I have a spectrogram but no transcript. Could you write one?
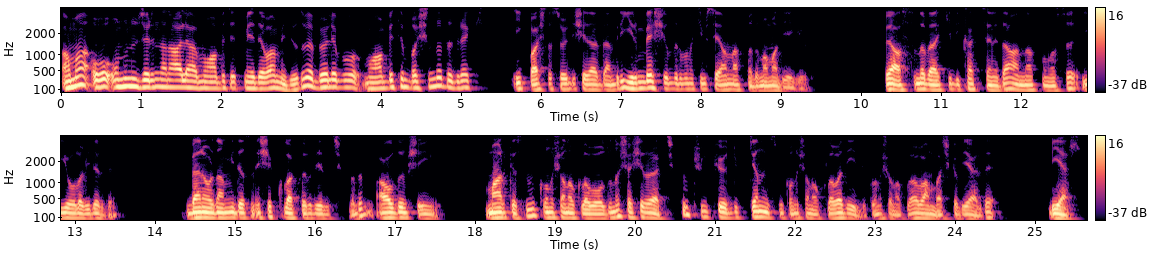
Ama o onun üzerinden hala muhabbet etmeye devam ediyordu ve böyle bu muhabbetin başında da direkt ilk başta söylediği şeylerden biri 25 yıldır bunu kimseye anlatmadım ama diye girdi. Ve aslında belki birkaç sene daha anlatmaması iyi olabilirdi. Ben oradan Midas'ın eşek kulakları diye de çıkmadım. Aldığım şeyin markasının konuşan oklava olduğuna şaşırarak çıktım. Çünkü dükkanın ismi konuşan oklava değildi. Konuşan oklava bambaşka bir yerde bir yer.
